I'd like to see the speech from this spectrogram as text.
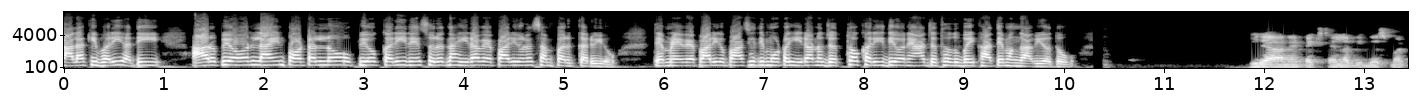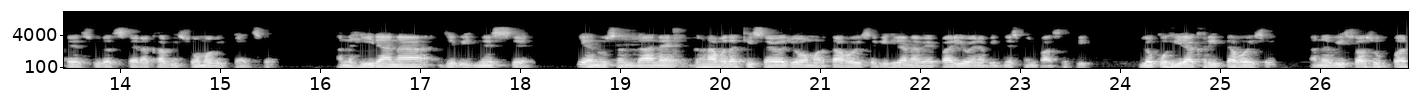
ચાલાકી ભરી હતી. આરોપીઓ ઓનલાઈન પોર્ટલનો ઉપયોગ કરીને સુરતના હીરા વેપારીઓનો સંપર્ક કર્યો. તેમણે વેપારીઓ પાસેથી મોટો હીરાનો જથ્થો ખરીદ્યો અને આ જથ્થો દુબઈ ખાતે મંગાવ્યો હતો. હીરા અને ટેક્સટાઇલના બિઝનેસ માટે સુરત શહેર આખા વિશ્વમાં વિખ્યાત છે. અને હીરાના જે બિઝનેસ છે, એ અનુસંધાને ઘણા બધા કિસ્સા એવા જોવા મળતા હોય છે કે હીરાના વેપારીઓ એના બિઝનેસમેન પાસેથી લોકો હીરા ખરીદતા હોય છે અને વિશ્વાસ ઉપર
